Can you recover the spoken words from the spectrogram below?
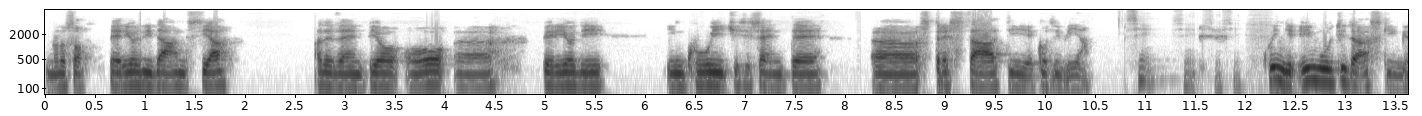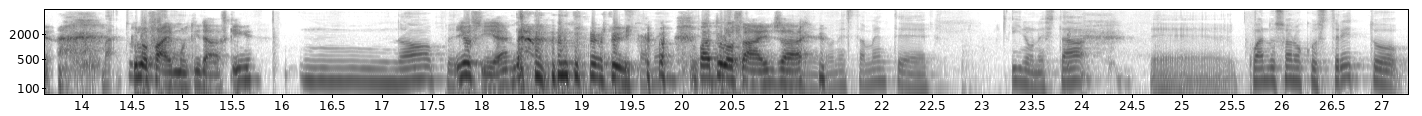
non lo so, periodi d'ansia, ad esempio, o uh, periodi in cui ci si sente uh, stressati e così via. Sì, sì, sì, sì. Quindi il multitasking. Tu, tu lo fai il multitasking? Mm, no, io sì, eh. ma tu lo sai già. Eh, onestamente, in onestà, eh, quando sono costretto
